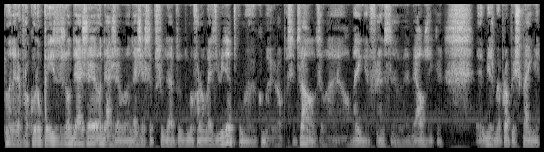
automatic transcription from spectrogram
de maneira procuram países onde haja, onde haja, onde haja essa possibilidade de uma forma mais evidente, como a, como a Europa Central, sei lá, a Alemanha, a França, a Bélgica, eh, mesmo a própria Espanha.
